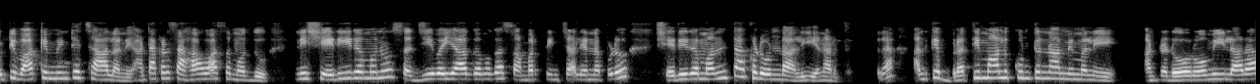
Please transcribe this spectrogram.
ఉట్టి వాక్యం వింటే చాలని. అంటే అక్కడ సహవాసం వద్దు. నీ శరీరమును సజీవ యాగముగా సమర్పించాలి అన్నప్పుడు శరీరం అంతా అక్కడ ఉండాలి అని అర్థం. కదా? అందుకే బ్రతిమాలుకుంటున్నా మిమ్మల్ని అంటాడు. రోమీలారా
